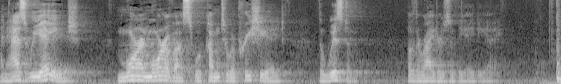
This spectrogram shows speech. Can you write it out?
And as we age, more and more of us will come to appreciate the wisdom of the writers of the ADA.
